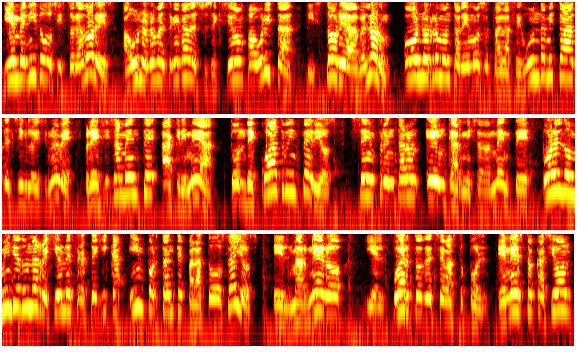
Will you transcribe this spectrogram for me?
Bienvenidos historiadores a una nueva entrega de su sección favorita, Historia Velorum. Hoy nos remontaremos hasta la segunda mitad del siglo XIX, precisamente a Crimea, donde cuatro imperios se enfrentaron encarnizadamente por el dominio de una región estratégica importante para todos ellos, el Mar Negro y el puerto de Sebastopol. En esta ocasión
